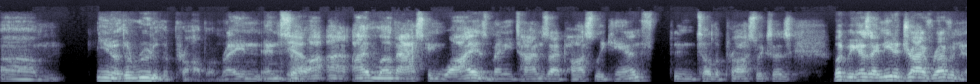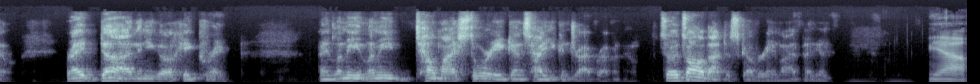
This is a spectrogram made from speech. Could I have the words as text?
um, you know the root of the problem right and and so I, I love asking why as many times as i possibly can until the prospect says look because i need to drive revenue right duh and then you go okay great right? Let me let me tell my story against how you can drive revenue. So it's all about discovery in my opinion. Yeah.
